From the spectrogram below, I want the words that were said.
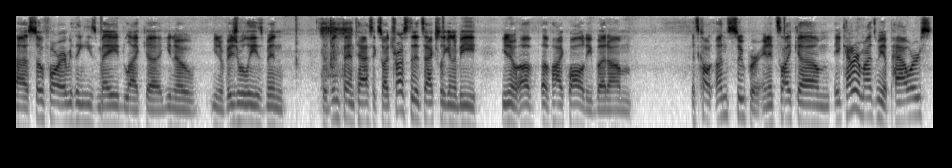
uh, so far everything he's made, like uh, you know, you know, visually has been has been fantastic. So I trust that it's actually going to be you know of of high quality, but um. It's called Unsuper, and it's like um, it kind of reminds me of Powers.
